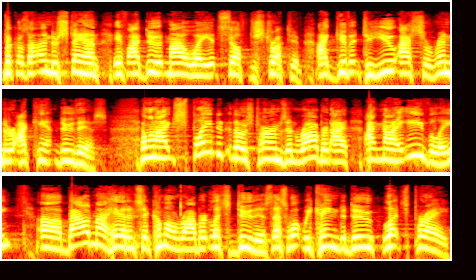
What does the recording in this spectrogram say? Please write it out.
because I understand if I do it my way, it's self destructive. I give it to you. I surrender. I can't do this. And when I explained it to those terms, and Robert, I, I naively uh, bowed my head and said, Come on, Robert, let's do this. That's what we came to do. Let's pray.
